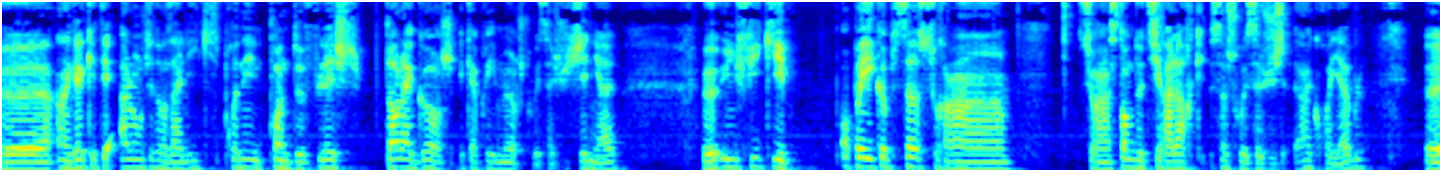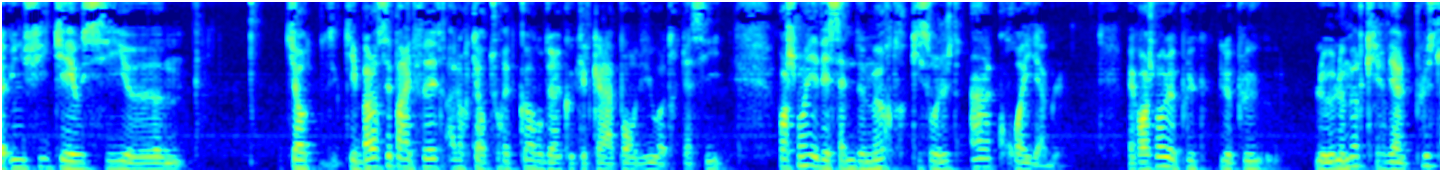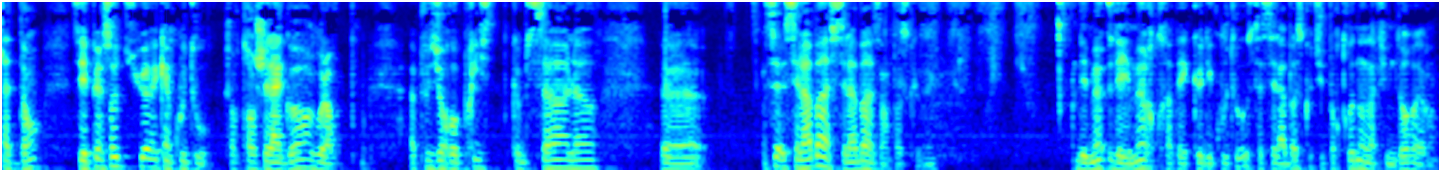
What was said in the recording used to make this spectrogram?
un gars qui était allongé dans un lit, qui se prenait une pointe de flèche dans la gorge et qu'après il meurt, je trouvais ça juste génial. une fille qui est empaillée comme ça sur un, sur un stand de tir à l'arc. Ça, je trouvais ça juste incroyable. Euh, une fille qui est aussi... Euh, qui, est balancée par une fenêtre alors qu'elle est entourée de cordes. On dirait que quelqu'un l'a pendu ou un truc assis. Franchement, il y a des scènes de meurtre qui sont juste incroyables. Mais franchement, le plus... Le, plus, le, meurtre qui revient le plus là-dedans, c'est les personnes tuées avec un couteau. Genre trancher la gorge ou alors à plusieurs reprises comme ça, là. Euh, c'est la base, c'est la base, hein, parce que les, meurtres avec des couteaux, ça c'est la base que tu retrouver dans un film d'horreur.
